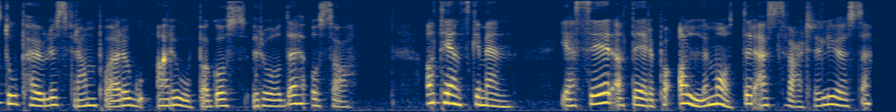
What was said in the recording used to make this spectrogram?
sto Paulus fram på Areopagos-rådet og sa:" Atenske menn, jeg ser at dere på alle måter er svært religiøse.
